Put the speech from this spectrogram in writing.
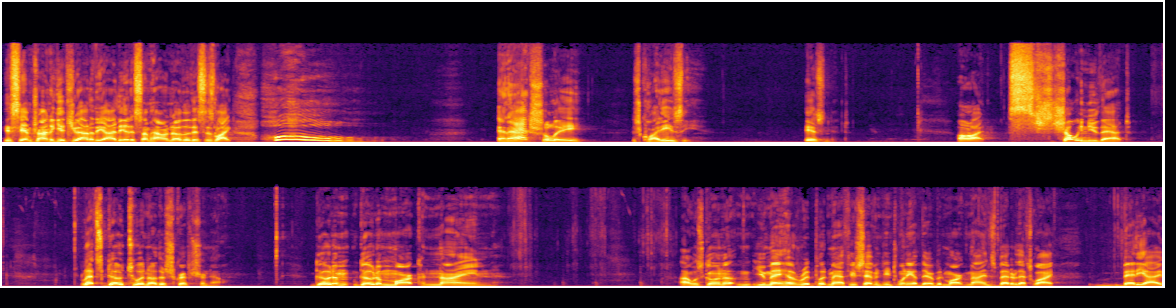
You see, I'm trying to get you out of the idea that somehow or another this is like, whoo. And actually, it's quite easy, isn't it? All right, showing you that, let's go to another scripture now. Go to, go to Mark 9. I was going to, you may have put Matthew 17, 20 up there, but Mark 9 is better. That's why, Betty, I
